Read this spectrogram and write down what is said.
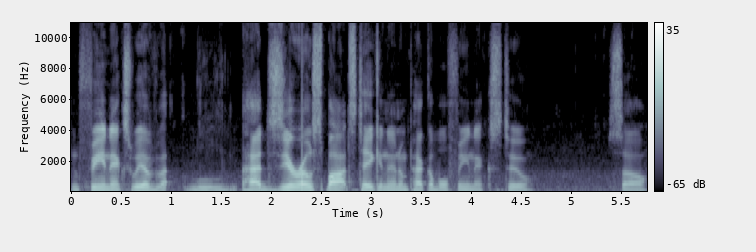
In Phoenix, we have had zero spots taken in Impeccable Phoenix, too. So.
